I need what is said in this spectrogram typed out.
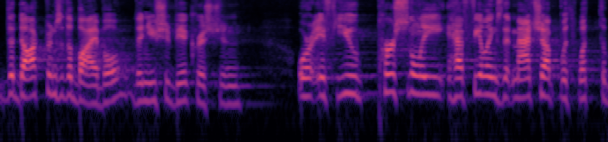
the doctrines of the Bible, then you should be a Christian. Or if you personally have feelings that match up with what the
